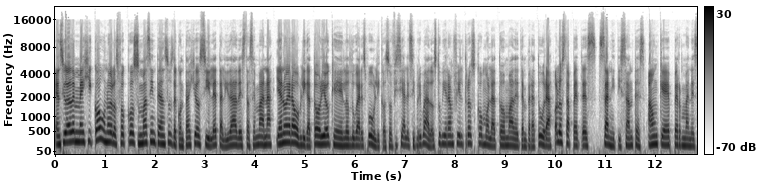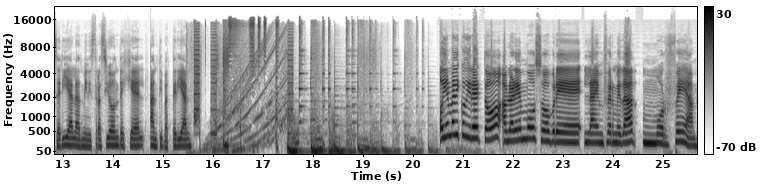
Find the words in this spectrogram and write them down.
En Ciudad de México, uno de los focos más intensos de contagios y letalidad esta semana, ya no era obligatorio que en los lugares públicos, oficiales y privados tuvieran filtros como la toma de temperatura o los tapetes sanitizantes, aunque permanecería la administración de gel antibacterial. Hoy en Médico Directo hablaremos sobre la enfermedad morfea,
